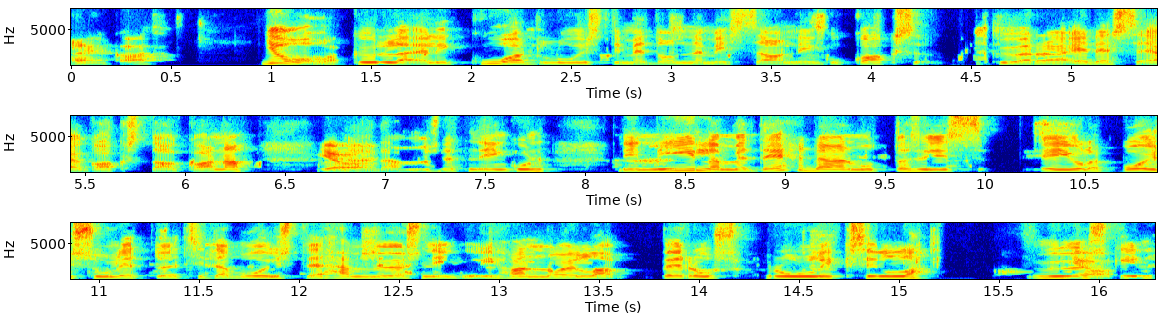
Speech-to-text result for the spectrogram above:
renkaat. Joo, kyllä, eli quad-luistimet on ne, missä on niin kuin kaksi pyörää edessä ja kaksi takana. Joo. Ja tämmöiset, niin, kuin, niin niillä me tehdään, mutta siis ei ole poissuljettu, että sitä voisi tehdä myös niin kuin ihan noilla perusrulliksilla myöskin.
